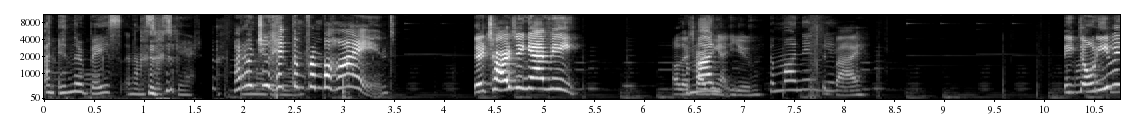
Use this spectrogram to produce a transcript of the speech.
I'm in their base and I'm so scared. Why don't you they hit them from behind? They're charging at me! Oh, they're Come charging on. at you. Come on in. here. Goodbye. They don't even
